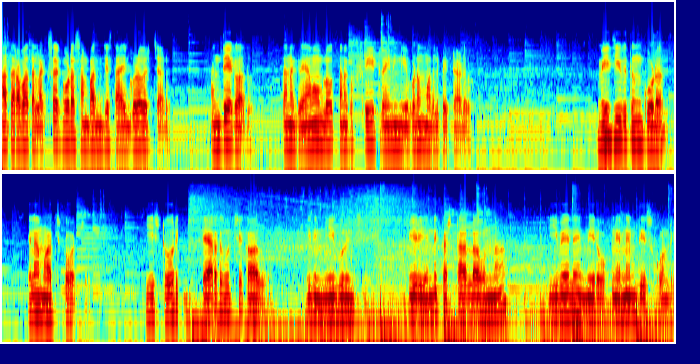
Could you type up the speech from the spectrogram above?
ఆ తర్వాత లక్ష కూడా సంపాదించే స్థాయికి కూడా వచ్చాడు. అంతేకాదు తన గ్రామంలో తనకు ఫ్రీ ట్రైనింగ్ ఇవ్వడం మొదలుపెట్టాడు. మీ జీవితం కూడా ఇలా మార్చుకోవచ్చు. ఈ స్టోరీ శారద గురించి కాదు ఇది మీ గురించి. మీరు ఎన్ని కష్టాల్లో ఉన్నా ఈవేళే మీరు ఒక నిర్ణయం తీసుకోండి.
